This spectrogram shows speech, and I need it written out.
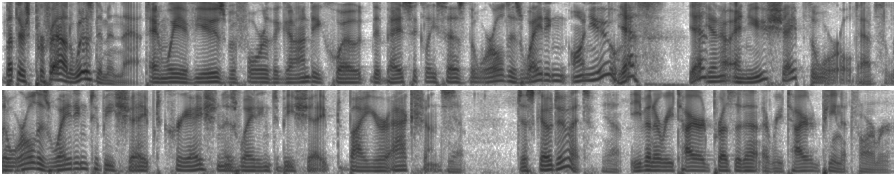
but there's profound wisdom in that. and we have used before the Gandhi quote that basically says the world is waiting on you. yes. Yeah. You know, and you shape the world. Absolutely. The world is waiting to be shaped. Creation is waiting to be shaped by your actions. Yeah. Just go do it. Yeah. Even a retired president, a retired peanut farmer.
